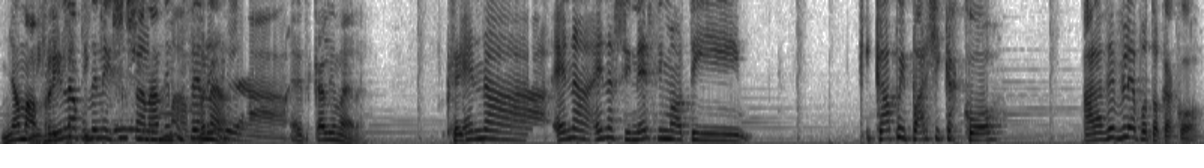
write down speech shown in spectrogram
μια μαυρίλα που δεν έχεις μυστικιστική ξαναδεί πουθενά μαυρίλα. ε, καλημέρα Ξέρεις, ένα, ένα, ένα συνέστημα ότι κάπου υπάρχει κακό, αλλά δεν βλέπω το κακό.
